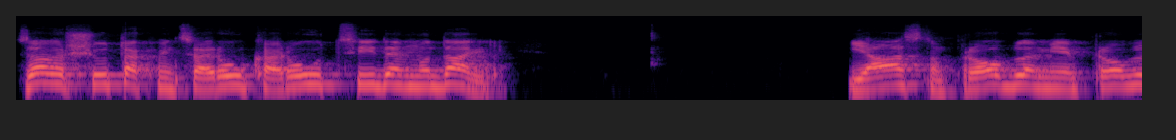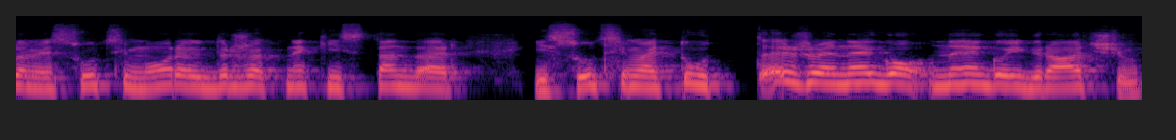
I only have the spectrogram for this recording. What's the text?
Završi utakmica ruka ruci, idemo dalje. Jasno, problem je, problem je suci moraju držati neki standard i sucima je tu teže nego, nego igračima.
